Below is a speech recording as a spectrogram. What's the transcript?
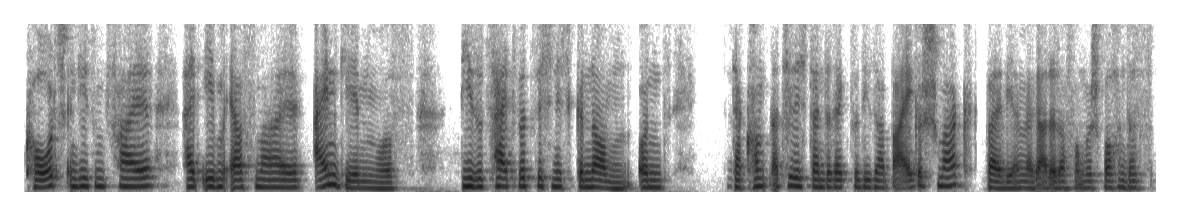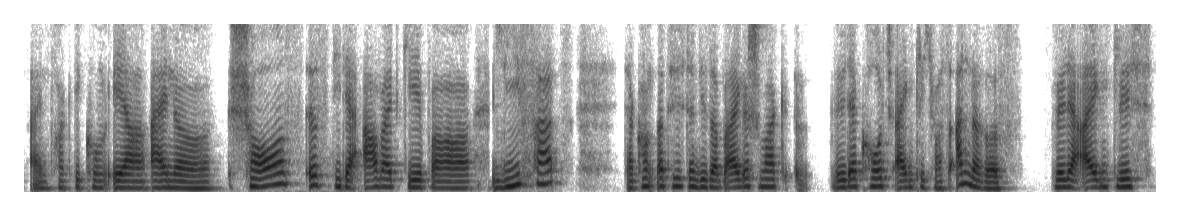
Coach in diesem Fall halt eben erstmal eingehen muss. Diese Zeit wird sich nicht genommen. Und da kommt natürlich dann direkt so dieser Beigeschmack, weil wir haben ja gerade davon gesprochen, dass ein Praktikum eher eine Chance ist, die der Arbeitgeber liefert. Da kommt natürlich dann dieser Beigeschmack, will der Coach eigentlich was anderes? Will der eigentlich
